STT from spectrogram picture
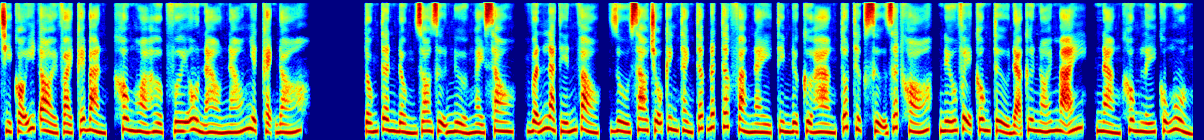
chỉ có ít ỏi vài cái bàn, không hòa hợp với ồn ào náo nhiệt cạnh đó. Tống Tân Đồng do dự nửa ngày sau, vẫn là tiến vào, dù sao chỗ kinh thành thấp đất thấp vàng này tìm được cửa hàng tốt thực sự rất khó, nếu vệ công tử đã cứ nói mãi, nàng không lấy cũng uổng.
